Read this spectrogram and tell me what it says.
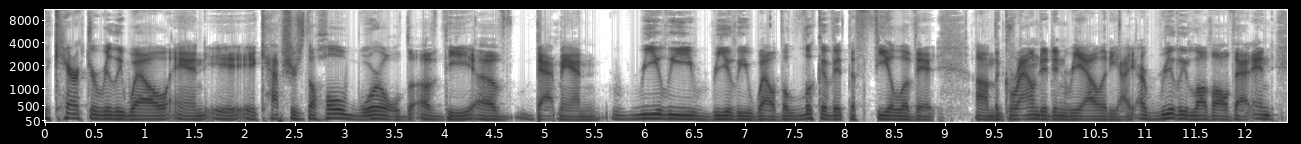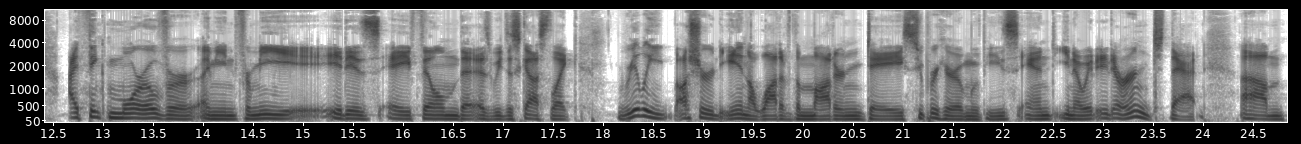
the character really well, and it, it, captures the whole world of the of Batman really, really well. The look of it, the feel of it, um, the grounded in reality. I, I really love all that, and I think moreover, I mean, for me, it is a film that, as we discussed, like really ushered in a lot of the modern day superhero movies and you know it, it earned that. Um,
